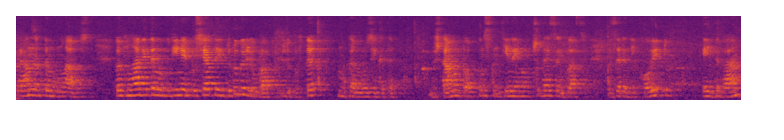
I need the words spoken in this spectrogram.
ранната му младост. В младите му години е посята и друга любов, любовта му към музиката. Баща му Бог Константина имал чудесен глас, заради който едва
